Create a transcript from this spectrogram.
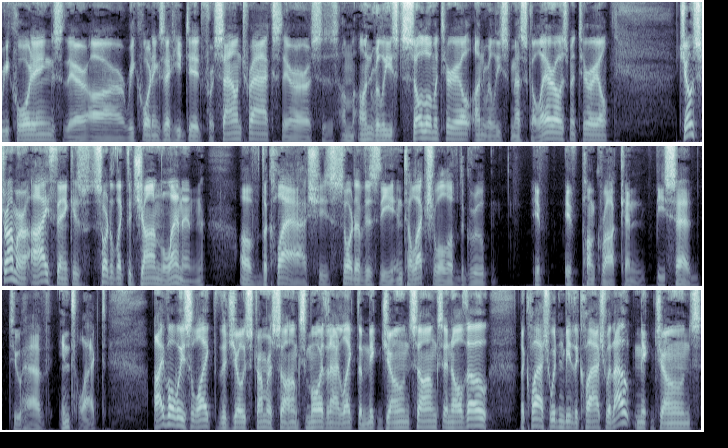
recordings. There are recordings that he did for soundtracks. There are some unreleased solo material, unreleased Mescaleros material. Joe Strummer, I think, is sort of like the John Lennon of the Clash. He's sort of is the intellectual of the group, if if punk rock can be said to have intellect. I've always liked the Joe Strummer songs more than I like the Mick Jones songs, and although the Clash wouldn't be the Clash without Mick Jones,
